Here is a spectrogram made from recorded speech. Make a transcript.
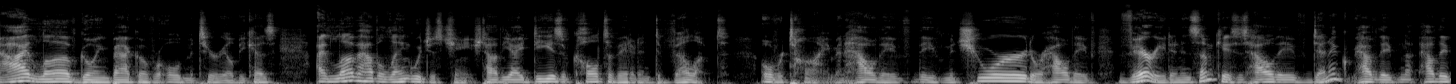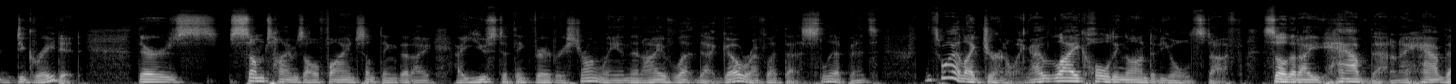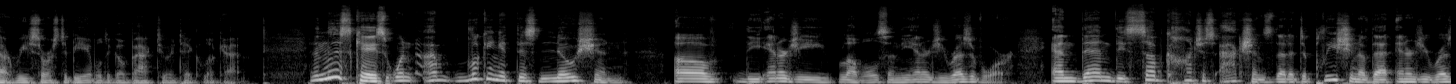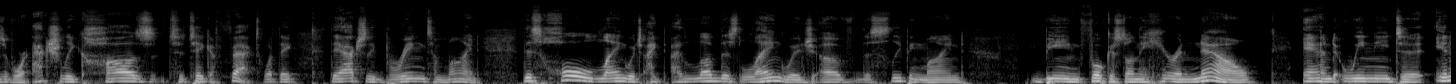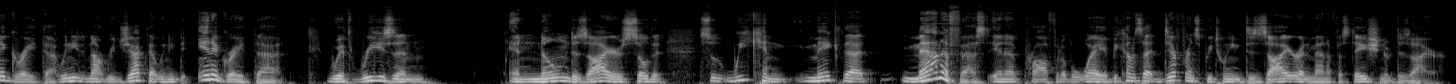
Now, I love going back over old material because I love how the language has changed, how the ideas have cultivated and developed over time, and how they've they've matured or how they've varied, and in some cases how they've deneg- how they've not, how they've degraded there's sometimes I'll find something that I, I used to think very, very strongly, and then I've let that go or I've let that slip. And it's that's why I like journaling. I like holding on to the old stuff so that I have that and I have that resource to be able to go back to and take a look at. And in this case, when I'm looking at this notion of the energy levels and the energy reservoir, and then the subconscious actions that a depletion of that energy reservoir actually cause to take effect, what they, they actually bring to mind. This whole language, I, I love this language of the sleeping mind being focused on the here and now. And we need to integrate that. We need to not reject that. We need to integrate that with reason and known desires so that so that we can make that manifest in a profitable way. It becomes that difference between desire and manifestation of desire.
